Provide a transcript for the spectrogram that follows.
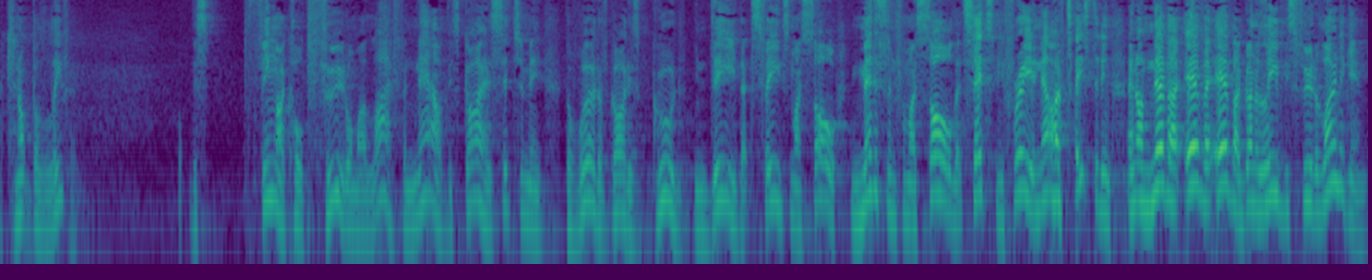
I cannot believe it. This thing I called food all my life, and now this guy has said to me, the Word of God is good indeed, that feeds my soul, medicine for my soul, that sets me free, and now I've tasted Him, and I'm never, ever, ever going to leave this food alone again.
